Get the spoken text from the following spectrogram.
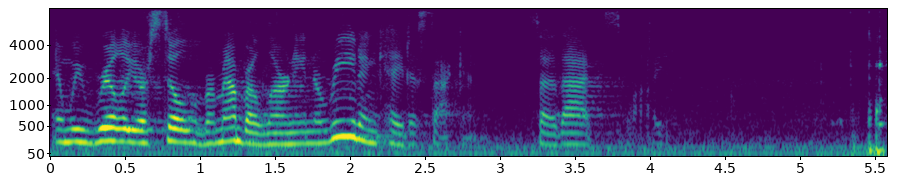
and we really are still remember learning to read in K to second. So that's why.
